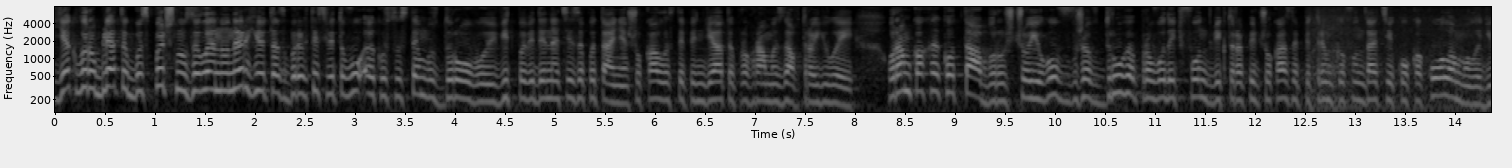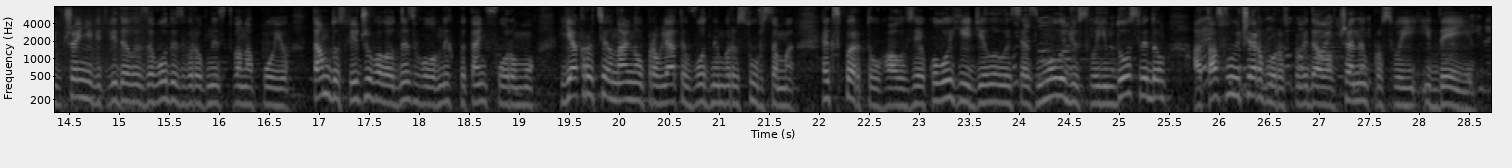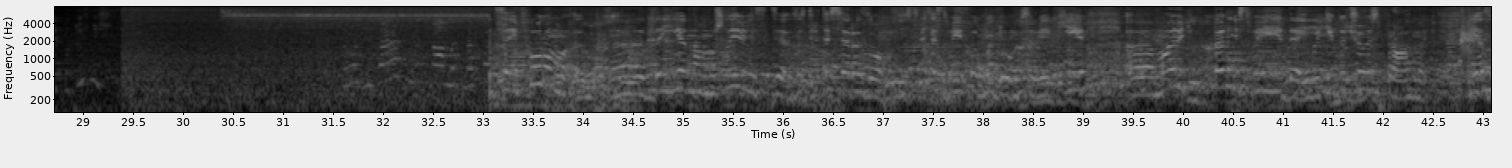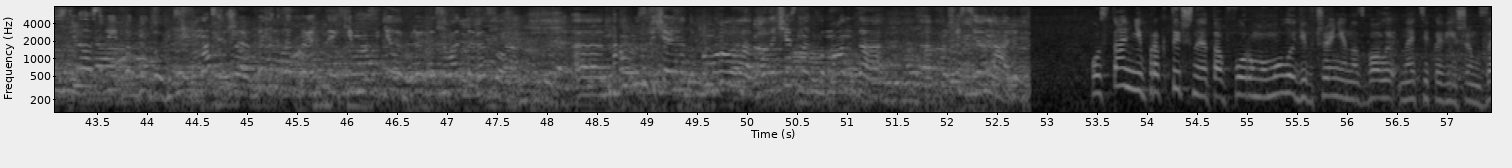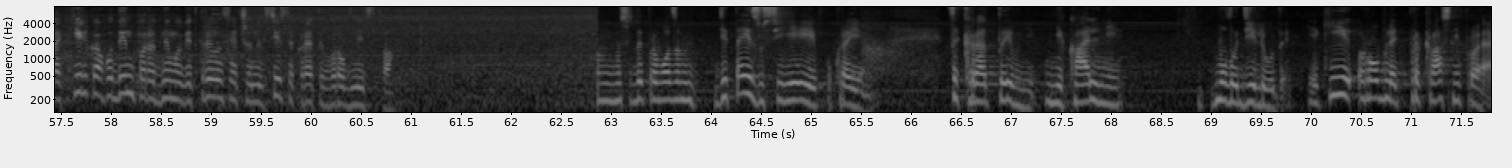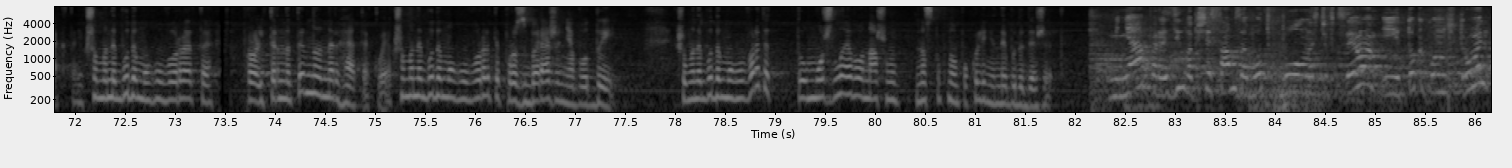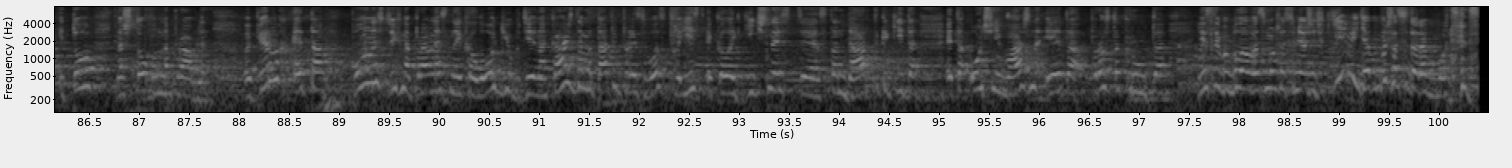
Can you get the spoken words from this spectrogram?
Як виробляти безпечну зелену енергію та зберегти світову екосистему здоровою? Відповіді на ці запитання шукали стипендіати програми Завтра UA. у рамках екотабору, що його вже вдруге проводить фонд Віктора Пінчука за підтримки фундації Кока-Кола. Молоді вчені відвідали заводи з виробництва напою. Там досліджували одне з головних питань форуму: як раціонально управляти водними ресурсами. Експерти у галузі екології ділилися з молоддю своїм досвідом, а та в свою чергу розповідала вченим про свої ідеї. Цей форум е, дає нам можливість зустрітися разом, зустріти своїх однодумців, які е, мають певні свої ідеї, які до чогось прагнуть. Я зустріла своїх однодумців. У нас вже виникли проекти, які ми хотіли б реалізувати разом. Е, Нам, звичайно, допомагала величезна команда професіоналів. Останній практичний етап форуму молоді вчені назвали найцікавішим. За кілька годин перед ними відкрилися чи не всі секрети виробництва. Ми сюди привозимо дітей з усієї України. Це креативні, унікальні молоді люди, які роблять прекрасні проекти. Якщо ми не будемо говорити про альтернативну енергетику, якщо ми не будемо говорити про збереження води, якщо ми не будемо говорити, то можливо нашому наступному поколінню не буде де жити. Меня поразил вообще сам завод полностью в целом, и то, как он устроен, и то, на что он направлен. Во-первых, это полностью их направленность на экологию, где на каждом этапе производства есть экологичность, э, стандарты какие-то. Это очень важно, и это просто круто. Если бы была возможность у меня жить в Киеве, я бы пришла сюда работать.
